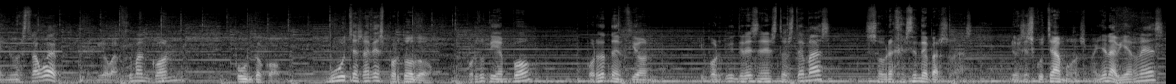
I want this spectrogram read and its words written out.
en nuestra web, en globalhumancon.com. Muchas gracias por todo, por tu tiempo, por tu atención y por tu interés en estos temas sobre gestión de personas. Nos escuchamos mañana viernes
